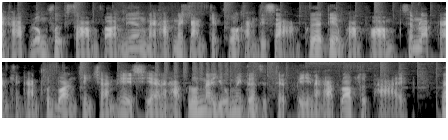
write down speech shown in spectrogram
นะครับ ลงฝึกซ้อมต่อเนื่องนะครับ ในการเก็บตัวครั้งที่ 3 เพื่อเตรียมความพร้อมสำหรับการแข่งขันฟุตบอลชิงแชมป์เอเชียนะครับ รุ่นอายุไม่เกิน 17 ปีนะครับ รอบสุดท้าย ใน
